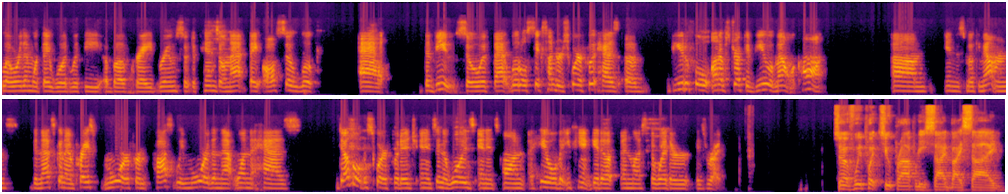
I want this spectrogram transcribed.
lower than what they would with the above grade rooms. So it depends on that. They also look at the view. So if that little 600 square foot has a beautiful unobstructed view of Mount LeConte um, in the Smoky Mountains, then that's going to appraise more for possibly more than that one that has double the square footage and it's in the woods and it's on a hill that you can't get up unless the weather is right. So if we put two properties side by side,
